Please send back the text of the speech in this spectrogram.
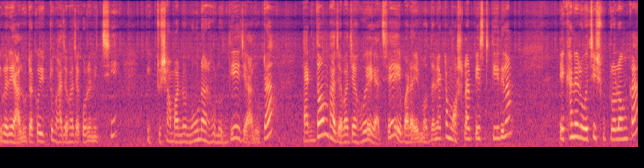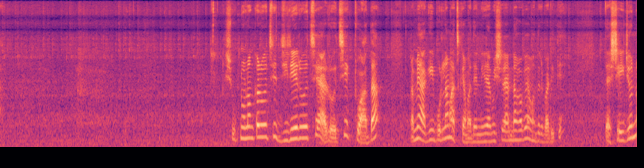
এবারে আলুটাকেও একটু ভাজা ভাজা করে নিচ্ছি। একটু সামান্য নুন আর হলুদ দিয়ে যে আলুটা একদম ভাজা ভাজা হয়ে গেছে। এবার এর মধ্যে আমি একটা মশলার পেস্ট দিয়ে দিলাম। এখানে রয়েছে শুকনো লঙ্কা। শুকনো লঙ্কা রয়েছে, জিরে রয়েছে, আর রয়েছে একটু আদা। আমি আগেই বললাম, আজকে আমাদের নিরামিষ রান্না হবে আমাদের বাড়িতে। তা সেই জন্য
